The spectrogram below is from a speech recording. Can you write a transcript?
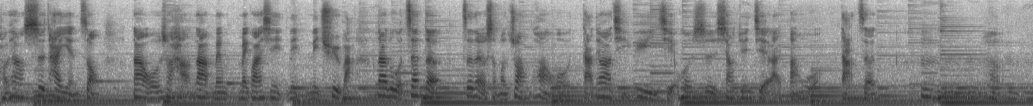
好像事态严重。那我说好，那没没关系，你你去吧。那如果真的真的有什么状况，我打电话请玉怡姐或者是香君姐来帮我打针。嗯嗯嗯，好，嗯嗯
